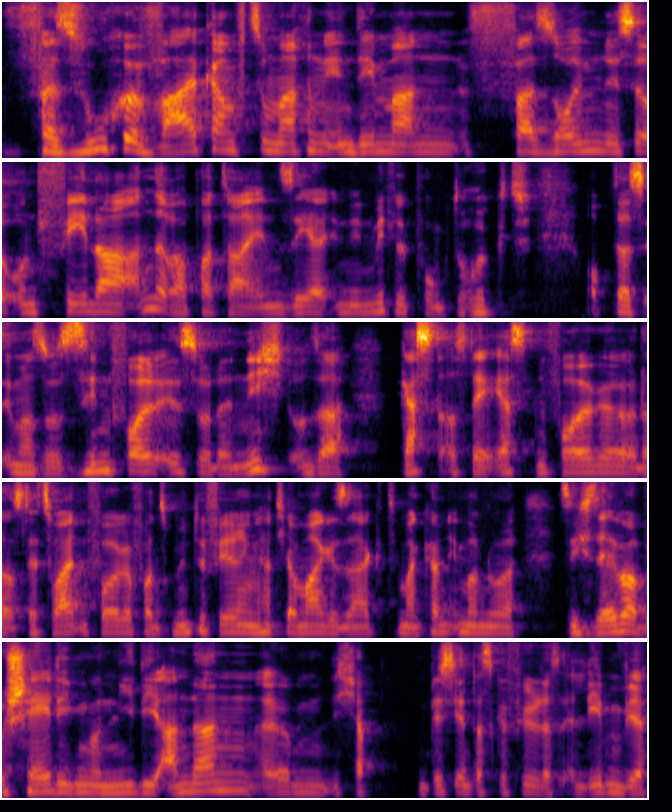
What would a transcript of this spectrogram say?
Versuche, Wahlkampf zu machen, indem man Versäumnisse und Fehler anderer Parteien sehr in den Mittelpunkt rückt. Ob das immer so sinnvoll ist oder nicht. Unser Gast aus der ersten Folge oder aus der zweiten Folge von Müntefering hat ja mal gesagt, man kann immer nur sich selber beschädigen und nie die anderen. Ähm, ich habe ein bisschen das Gefühl, das erleben wir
